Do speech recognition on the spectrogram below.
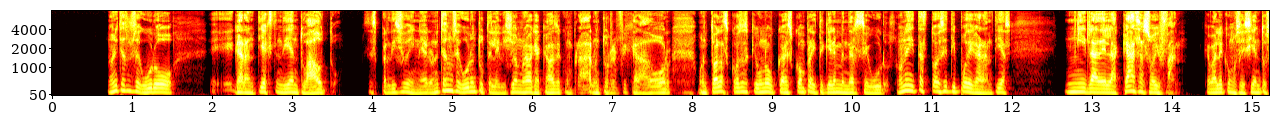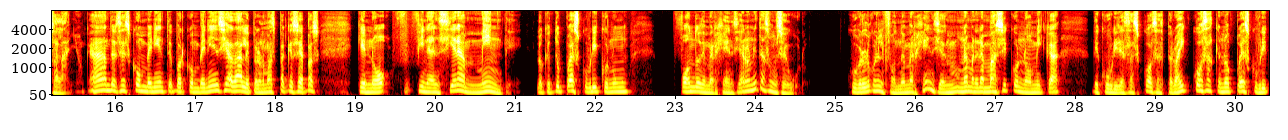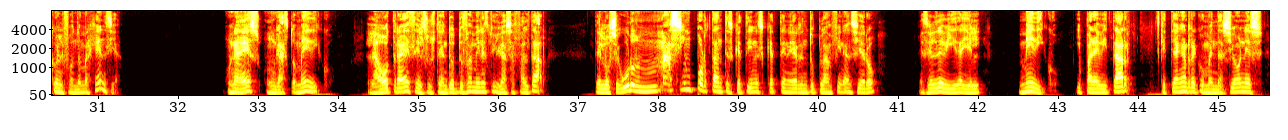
No necesitas un seguro eh, garantía extendida en tu auto. Desperdicio de dinero. No necesitas un seguro en tu televisión nueva que acabas de comprar, o en tu refrigerador, o en todas las cosas que uno cada vez compra y te quieren vender seguros. No necesitas todo ese tipo de garantías. Ni la de la casa soy fan que vale como 600 al año. Ah, Andrés, es conveniente, por conveniencia dale, pero nomás para que sepas que no financieramente lo que tú puedas cubrir con un fondo de emergencia, no necesitas un seguro. Cúbrelo con el fondo de emergencia. Es una manera más económica de cubrir esas cosas, pero hay cosas que no puedes cubrir con el fondo de emergencia. Una es un gasto médico. La otra es el sustento de tu familia si tú llegas a faltar. De los seguros más importantes que tienes que tener en tu plan financiero es el de vida y el médico. Y para evitar que te hagan recomendaciones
